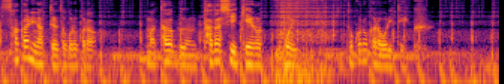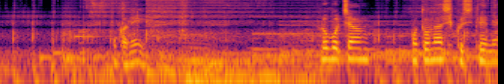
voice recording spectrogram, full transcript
坂になってるところからまあ多分正しい経路っぽいところから降りていく。他ねロボちゃんおとなしくしてね。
